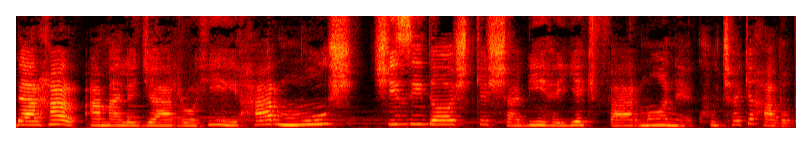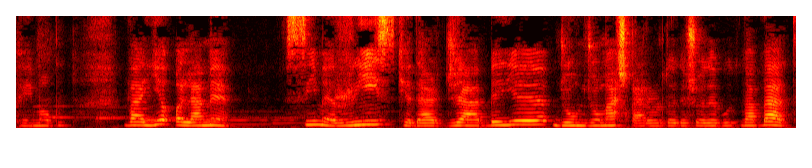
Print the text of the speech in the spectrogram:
در هر عمل جراحی هر موش چیزی داشت که شبیه یک فرمان کوچک هواپیما بود و یه عالمه سیم ریز که در جعبه جمجمش قرار داده شده بود و بعد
